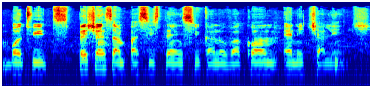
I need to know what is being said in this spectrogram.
But with patience and persistence, you can overcome any challenge.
